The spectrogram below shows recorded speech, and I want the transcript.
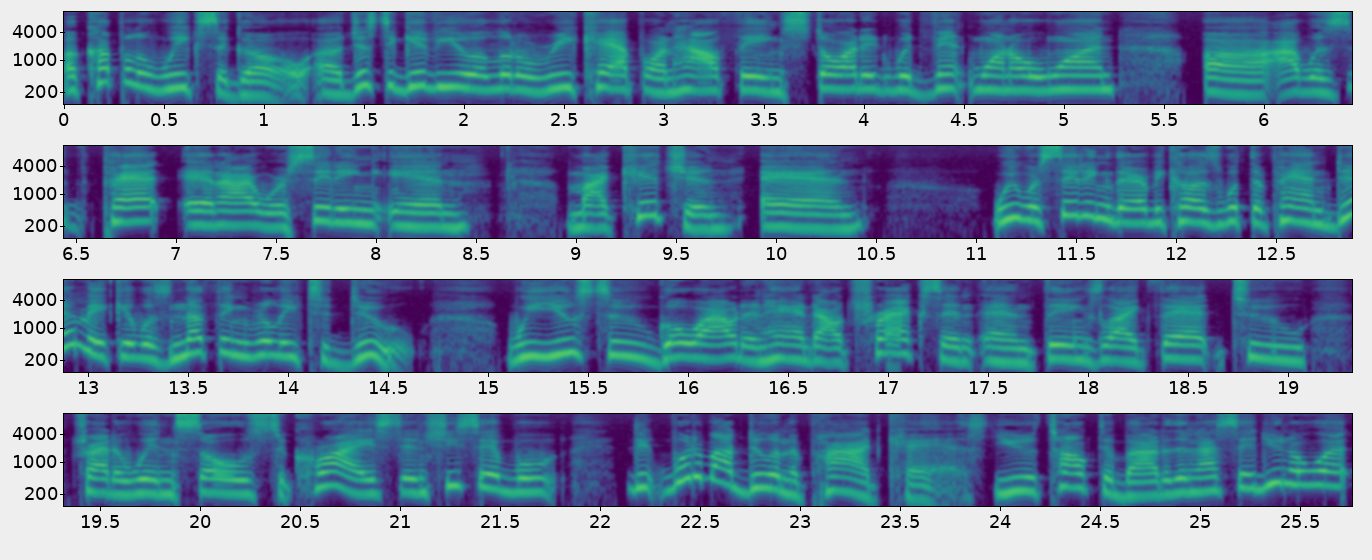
a couple of weeks ago, uh, just to give you a little recap on how things started with Vent 101, uh, I was, Pat and I were sitting in my kitchen and we were sitting there because with the pandemic, it was nothing really to do. We used to go out and hand out tracts and, and things like that to try to win souls to Christ. And she said, Well, what about doing the podcast? You talked about it. And I said, You know what?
